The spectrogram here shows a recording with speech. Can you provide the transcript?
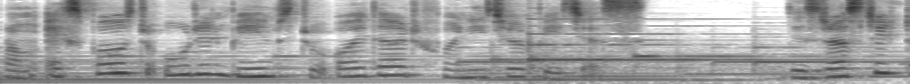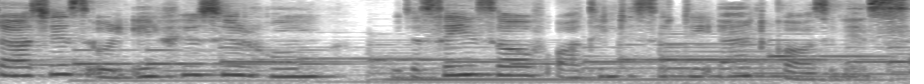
From exposed wooden beams to weathered furniture pieces, these rustic touches will infuse your home with a sense of authenticity and coziness.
